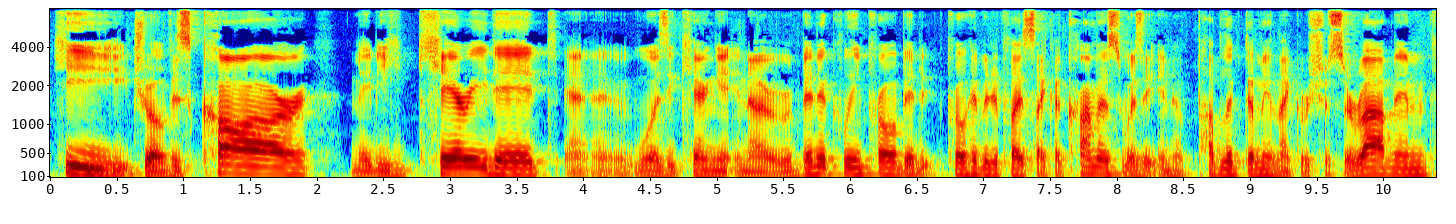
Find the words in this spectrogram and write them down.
he drove his car, Maybe he carried it. Uh, was he carrying it in a rabbinically prohibited, prohibited place like a karmelis? Was it in a public domain like reshus harabim?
